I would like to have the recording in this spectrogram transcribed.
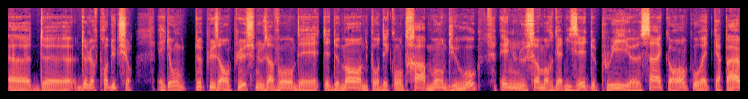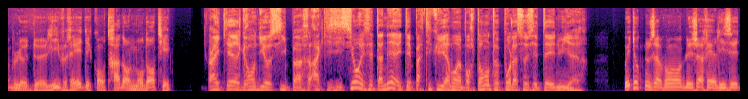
euh, de, de leur production. Et donc, de plus en plus, nous avons des, des demandes pour des contrats mondiaux et nous nous sommes organisés depuis euh, cinq ans pour être capables de livrer des contrats dans le monde entier. Iker grandit aussi par acquisition et cette année a été particulièrement importante pour la société Nuyère. Oui, donc nous avons déjà réalisé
